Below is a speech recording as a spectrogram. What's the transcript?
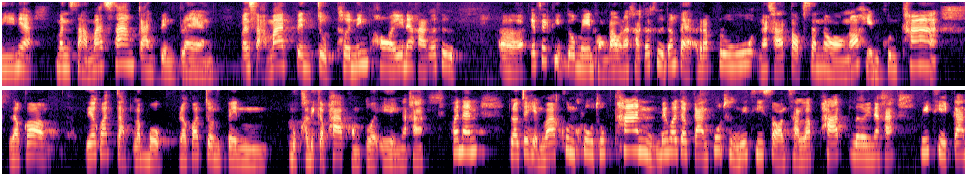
นี้เนี่ยมันสามารถสร้างการเปลี่ยนแปลง มันสามารถเป็นจุด turning point นะคะก็คือเอ่อ effective domain ของเรานะคะ ก็คือตั้งแต่รับรู้นะคะ ตอบสนองเนาะเห็นคุณค่า แล้วก็เรียกว่าจัดระบบ แล้วก็จนเป็นบุคลิกภาพของตัวเองนะคะ เพราะฉะนั้นเราจะเห็นว่าคุณครูทุกท่าน ไม่ว่าจะการพูดถึงวิธีสอนสารพัดเลยนะคะ วิธีการ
